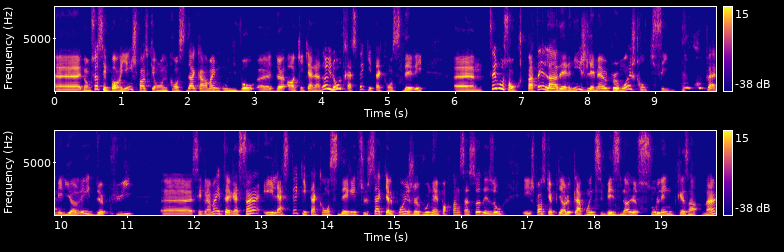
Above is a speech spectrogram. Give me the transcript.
Euh, donc, ça, c'est pas rien. Je pense qu'on le considère quand même au niveau euh, de Hockey Canada. Et l'autre aspect qui est à considérer, tu sais, moi, son coup de patin l'an dernier, je l'aimais un peu moins. Je trouve qu'il s'est beaucoup amélioré depuis. c'est vraiment intéressant. Et l'aspect qui est à considérer, tu le sais à quel point je vous une importance à ça, des eaux. Et je pense que Pierre-Luc Lapointe-Vézina le souligne présentement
